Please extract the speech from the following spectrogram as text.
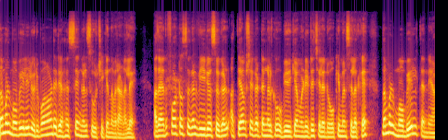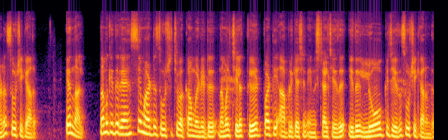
നമ്മൾ മൊബൈലിൽ ഒരുപാട് രഹസ്യങ്ങൾ സൂക്ഷിക്കുന്നവരാണല്ലേ? അതായത് ഫോട്ടോസുകൾ വീഡിയോസുകൾ അത്യാവശ്യ ഘട്ടങ്ങൾക്ക് ഉപയോഗിക്കാൻ വേണ്ടിയിട്ട് ചില ഡോക്യുമെൻസിലൊക്കെ നമ്മൾ മൊബൈലിൽ തന്നെയാണ് സൂക്ഷിക്കാറ്. എന്നാൽ നമുക്കിത് രഹസ്യമായിട്ട് സൂക്ഷിച്ചു വെക്കാൻ വേണ്ടിയിട്ട് നമ്മൾ ചില തേർഡ് പാർട്ടി ആപ്ലിക്കേഷൻ ഇൻസ്റ്റാൾ ചെയ്ത് ഇത് ലോക്ക് ചെയ്ത് സൂക്ഷിക്കാറുണ്ട്.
